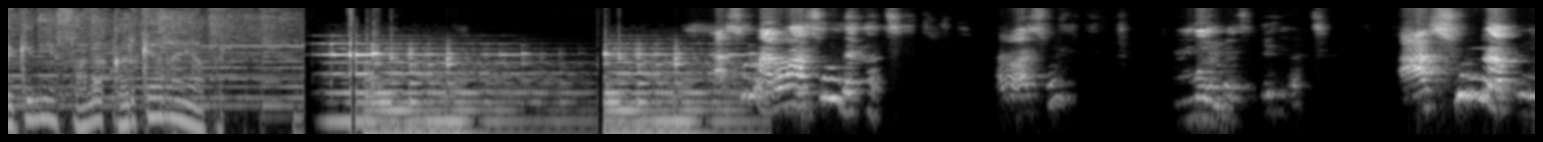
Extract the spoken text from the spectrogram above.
लेकिन ये साला कर क्या रहा है यहाँ पे আসুন আরো আসুন দেখাচ্ছি আরো আসুন বলবেন দেখাচ্ছি আসুন না আপনি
